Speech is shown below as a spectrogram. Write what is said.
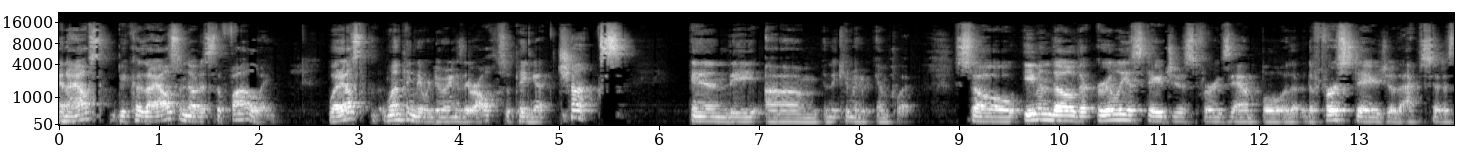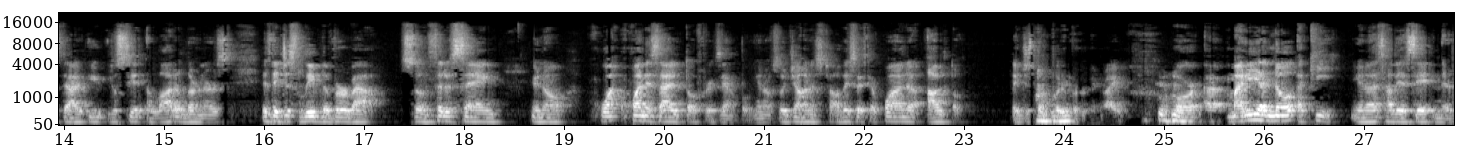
And I also, because I also noticed the following. What else, one thing they were doing is they were also picking up chunks in the, um, in the cumulative input. So even though the earliest stages, for example, the, the first stage of the active status you, will see it in a lot of learners, is they just leave the verb out. So instead of saying, you know, Juan, Juan es alto, for example, you know, so John is tall, they say Juan alto. They just don't put a mm-hmm. verb in, right? or uh, Maria no aquí, you know, that's how they say it in their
